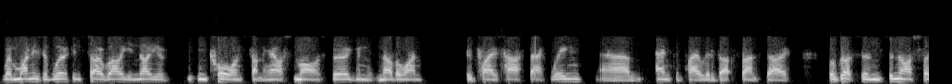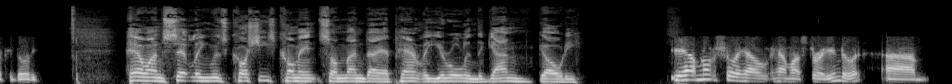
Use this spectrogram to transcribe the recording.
when one isn't working so well. You know you you can call on something else. Miles Bergman is another one who plays half back wing um, and can play a little bit up front. So we've got some some nice flexibility. How unsettling was Kochie's comments on Monday? Apparently, you're all in the gun, Goldie. Yeah, I'm not sure how, how much to read into it. Um,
